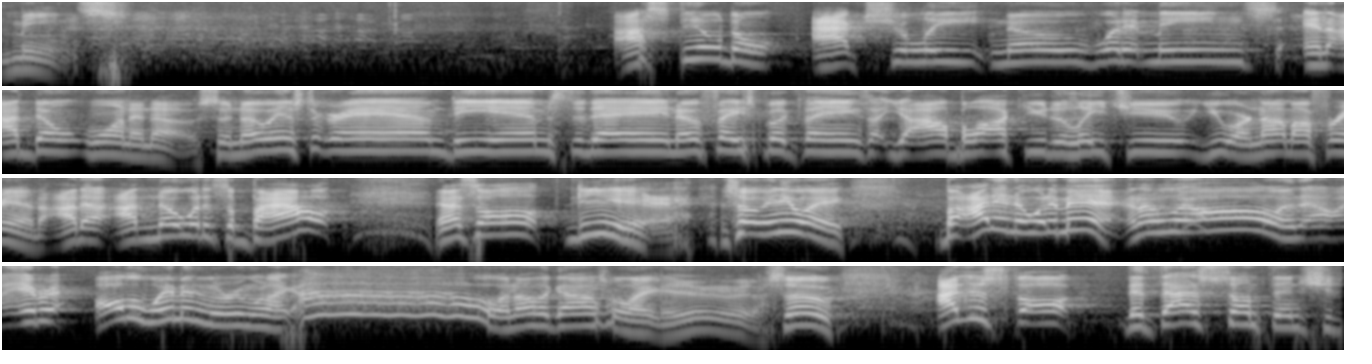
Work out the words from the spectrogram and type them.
means. I still don't actually know what it means, and I don't want to know. So, no Instagram DMs today, no Facebook things. I'll block you, delete you. You are not my friend. I, I know what it's about. That's all. Yeah. So, anyway, but I didn't know what it meant. And I was like, oh, and every, all the women in the room were like, oh, and all the guys were like, Ugh. so I just thought that that's something should,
